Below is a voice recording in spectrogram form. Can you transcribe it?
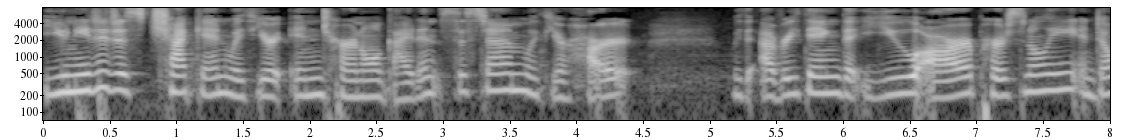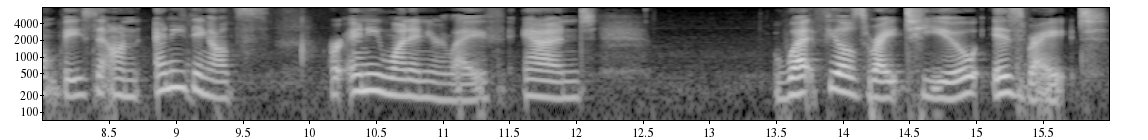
You need to just check in with your internal guidance system, with your heart, with everything that you are personally and don't base it on anything else or anyone in your life. And what feels right to you is right.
